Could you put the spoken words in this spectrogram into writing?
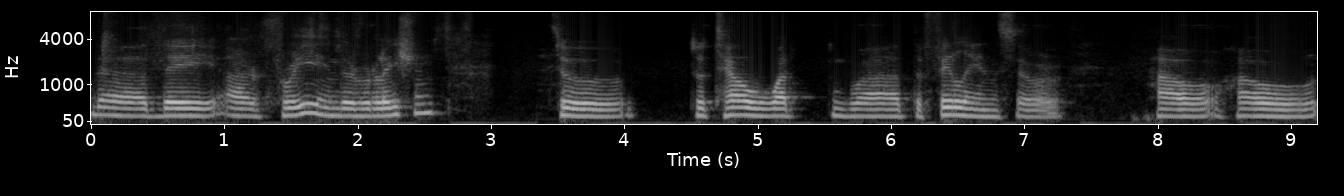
that they are free in their relations to to tell what what the feelings or how how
